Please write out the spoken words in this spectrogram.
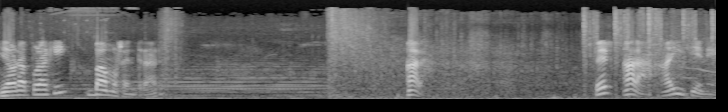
Y ahora por aquí vamos a entrar. ¡Hala! ¿Ves? ¡Hala! Ahí tienes.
